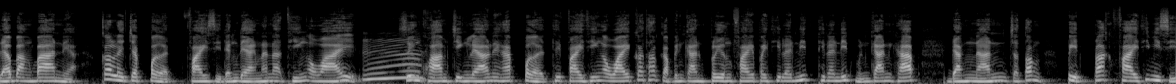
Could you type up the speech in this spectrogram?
แล้วบางบ้านเนี่ยก็เลยจะเปิดไฟสีแดงๆนั้นนะทิ้งเอาไว้ อืม ซึ่งความจริงแล้วเนะครับเปิดที่ไฟทิ้งเอาไว้ก็เท่ากับเป็นการเปลืองไฟไปทีละนิดทีละนิดเหมือนกันครับ ดังนั้นจะต้องปิดปลั๊กไฟที่มีสี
